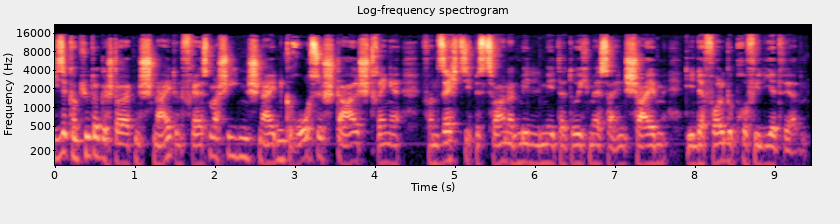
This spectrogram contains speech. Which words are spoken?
Diese computergesteuerten Schneid- und Fräsmaschinen schneiden große Stahlstränge von 60 bis 200 mm Durchmesser in Scheiben, die in der Folge profiliert werden.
